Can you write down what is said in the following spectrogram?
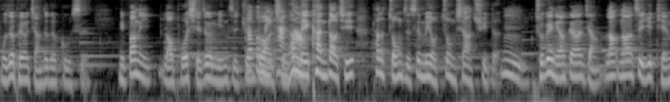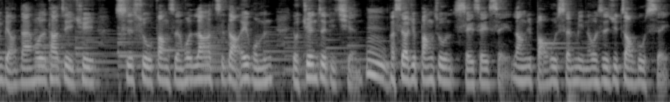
我这个朋友讲这个故事。你帮你老婆写这个名字捐多少钱？他没看到，其实他的种子是没有种下去的。嗯，除非你要跟他讲，让让他自己去填表单，或者他自己去吃素放生，或者让他知道，哎，我们有捐这笔钱，嗯，那是要去帮助谁谁谁，让去保护生命，或是去照顾谁，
